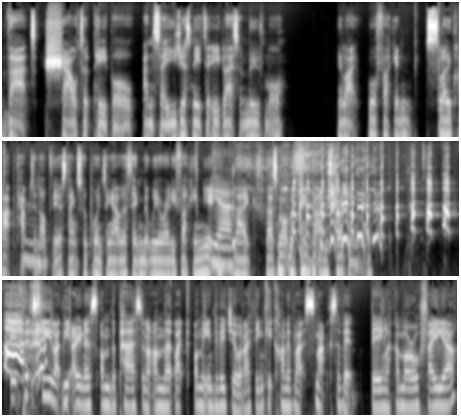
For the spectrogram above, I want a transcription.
that shout at people and say you just need to eat less and move more. You're like, well, fucking slow clap, Captain hmm. Obvious. Thanks for pointing out the thing that we already fucking knew. Yeah. Like, that's not the thing that I'm struggling with. it puts the like the onus on the person on the like on the individual and i think it kind of like smacks of it being like a moral failure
